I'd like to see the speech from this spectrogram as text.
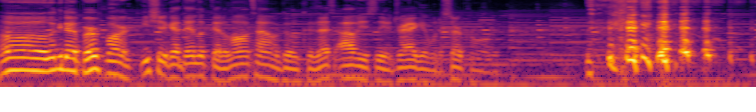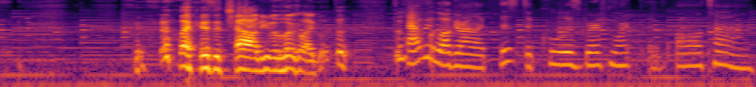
Oh, look at that birthmark. You should have got that looked at a long time ago because that's obviously a dragon with a circle on it. like as a child, you would look like, what the? the I'd be walking around like, this is the coolest birthmark of all time.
